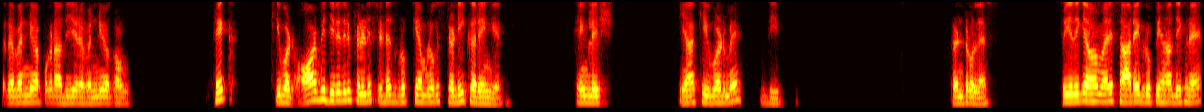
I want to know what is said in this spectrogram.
रेवेन्यू आप पकड़ा दीजिए रेवेन्यू अकाउंट ठीक कीवर्ड और भी धीरे धीरे फ़ील्ड स्टेटस ग्रुप की हम लोग स्टडी करेंगे। इंग्लिश यहाँ कीवर्ड में दीप कंट्रोल एस तो ये देखिए, अब हमारे सारे ग्रुप यहाँ दिख रहे हैं।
